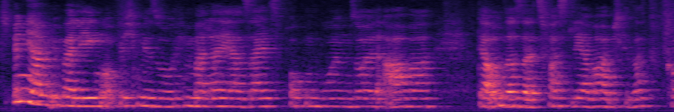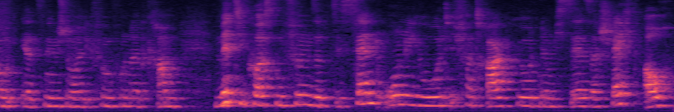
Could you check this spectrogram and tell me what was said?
Ich bin ja am überlegen, ob ich mir so Himalaya-Salzbrocken holen soll, aber da unser Salz fast leer war, habe ich gesagt, komm, jetzt nehme ich nochmal die 500 Gramm mit. Die kosten 75 Cent ohne Jod. Ich vertrage Jod nämlich sehr, sehr schlecht. Auch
